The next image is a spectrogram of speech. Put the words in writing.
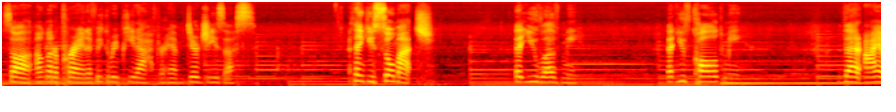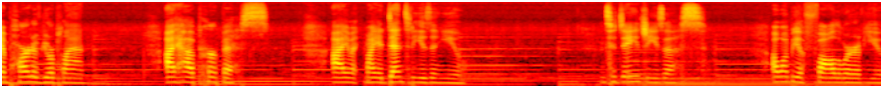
So uh, I'm going to pray, and if we could repeat after Him Dear Jesus, thank you so much that you love me, that you've called me, that I am part of your plan. I have purpose. I, my identity is in you. And today, Jesus, I want to be a follower of you.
